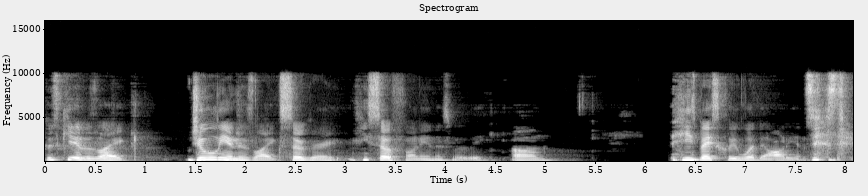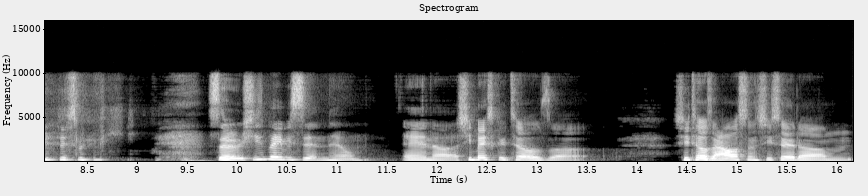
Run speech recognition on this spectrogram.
This kid was like Julian is like so great. He's so funny in this movie. Um he's basically what the audience is to this movie. So she's babysitting him and uh she basically tells uh she tells Allison, she said, um,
